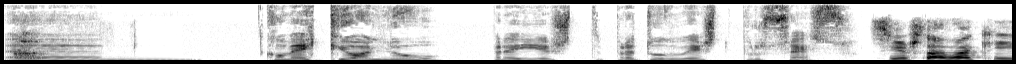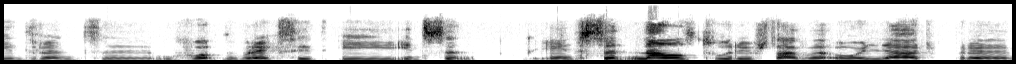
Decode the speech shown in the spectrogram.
Um, como é que olhou para, este, para todo este processo? Sim, eu estava aqui durante o voto do Brexit e interessante, é interessante, na altura eu estava a olhar para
